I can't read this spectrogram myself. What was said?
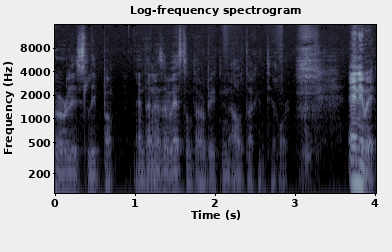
early sleeper. And then there's a Western Derby in Altach in Tirol. Anyway,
